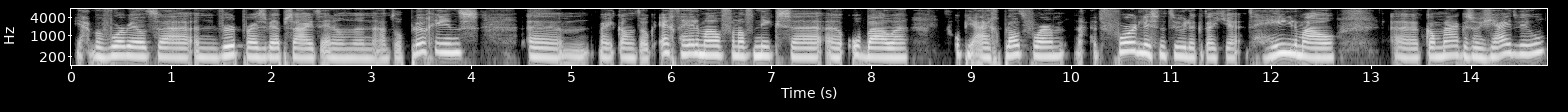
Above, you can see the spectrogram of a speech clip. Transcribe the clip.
ja, bijvoorbeeld uh, een WordPress website en dan een aantal plugins. Um, maar je kan het ook echt helemaal vanaf niks uh, uh, opbouwen op je eigen platform. Nou, het voordeel is natuurlijk dat je het helemaal kan maken zoals jij het wil.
